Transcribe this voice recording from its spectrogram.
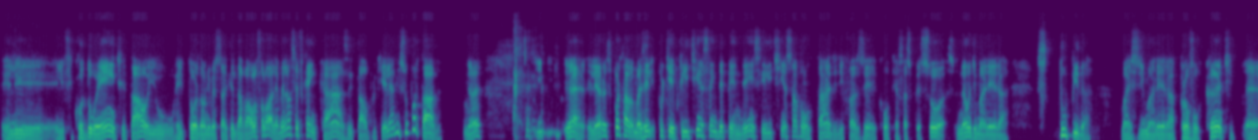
ele, ele ficou doente e tal, e o reitor da universidade que ele dava aula falou, olha, é melhor você ficar em casa e tal, porque ele era insuportável, né? E, é, ele era insuportável, mas ele, por quê? Porque ele tinha essa independência, ele tinha essa vontade de fazer com que essas pessoas, não de maneira estúpida, mas de maneira provocante, é,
